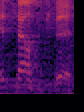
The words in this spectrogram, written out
It sounds good.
